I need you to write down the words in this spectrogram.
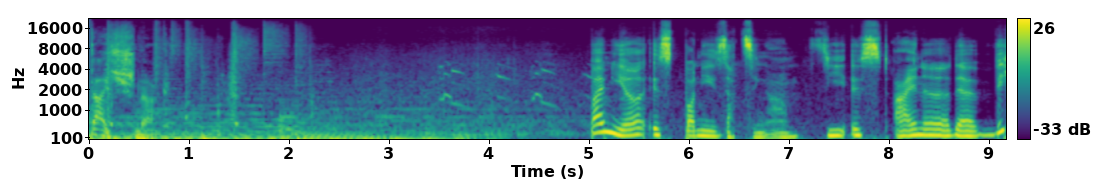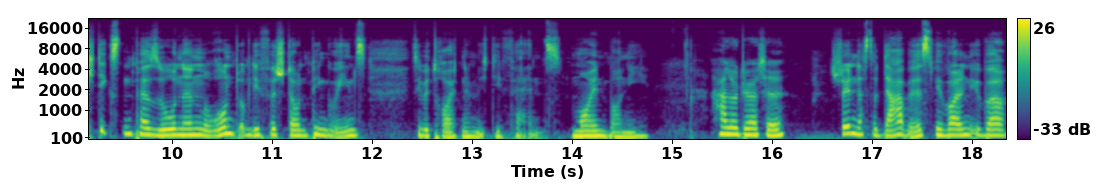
Deichschnack. Bei mir ist Bonnie Satzinger. Sie ist eine der wichtigsten Personen rund um die Fishtown Penguins. Sie betreut nämlich die Fans. Moin, Bonnie. Hallo, Dörte. Schön, dass du da bist. Wir wollen über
